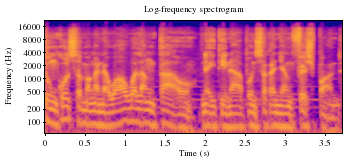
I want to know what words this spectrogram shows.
tungkol sa mga nawawalang tao na itinapon sa kanyang fish pond.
